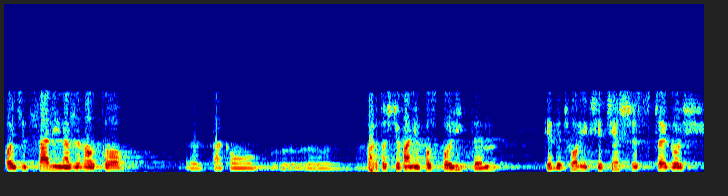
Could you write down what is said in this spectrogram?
ojciec Sali nazywał to e, taką wartościowaniem pospolitym, kiedy człowiek się cieszy z czegoś,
